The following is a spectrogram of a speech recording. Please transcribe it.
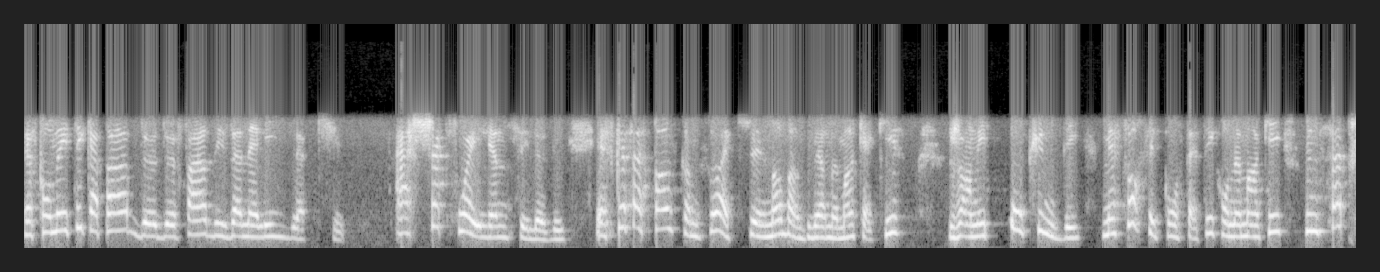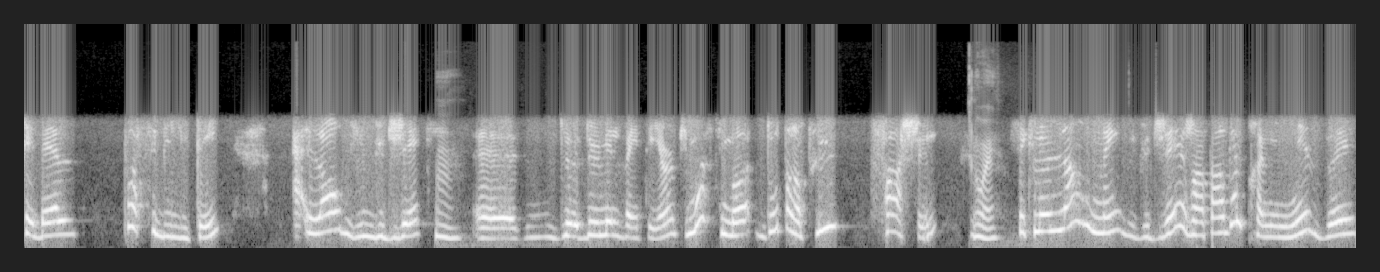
Est-ce qu'on a été capable de, de faire des analyses là-dessus? À chaque fois, Hélène s'est levée. Est-ce que ça se passe comme ça actuellement dans le gouvernement caquiste? J'en ai aucune idée. Mais force est de constater qu'on a manqué une sacrée belle possibilité lors du budget hmm. euh, de 2021. Puis moi, ce qui m'a d'autant plus fâché, c'est que le lendemain du budget, j'entendais le premier ministre dire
